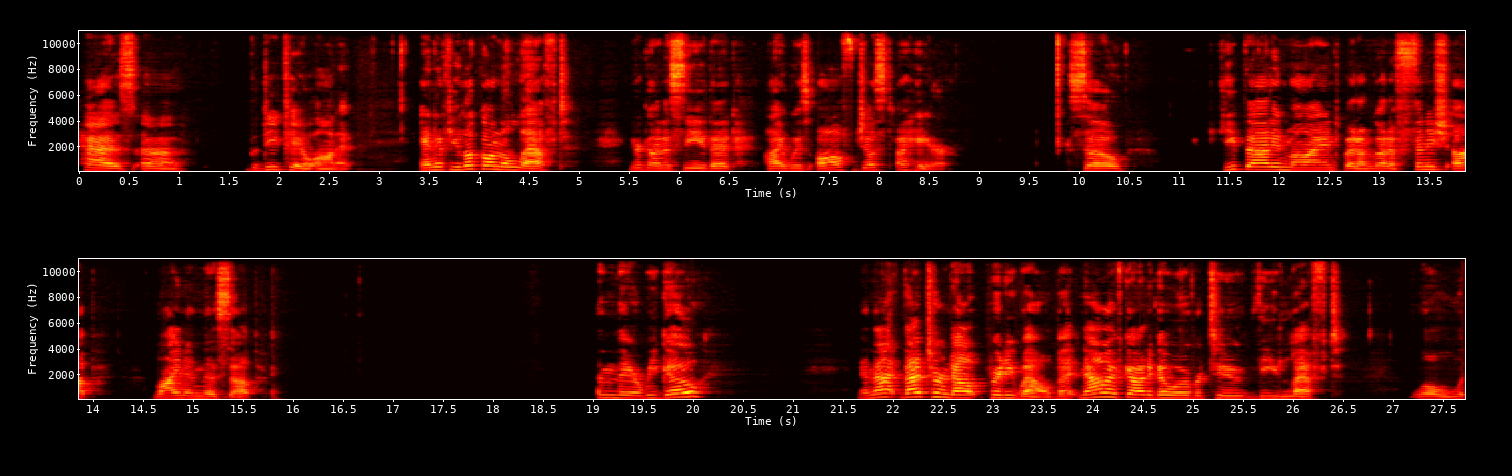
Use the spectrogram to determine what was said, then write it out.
has uh, the detail on it. And if you look on the left, you're going to see that I was off just a hair. So keep that in mind, but I'm going to finish up lining this up. And there we go. And that, that turned out pretty well. But now I've got to go over to the left little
